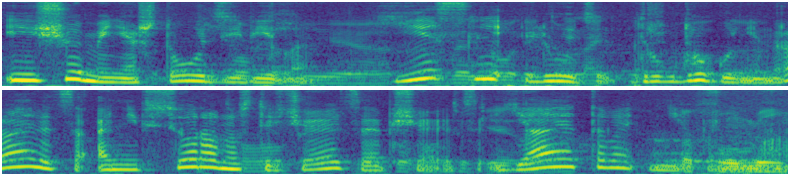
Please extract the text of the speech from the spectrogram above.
И еще меня что удивило. Если люди друг другу не нравятся, они все равно встречаются и общаются. Я этого не понимаю.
